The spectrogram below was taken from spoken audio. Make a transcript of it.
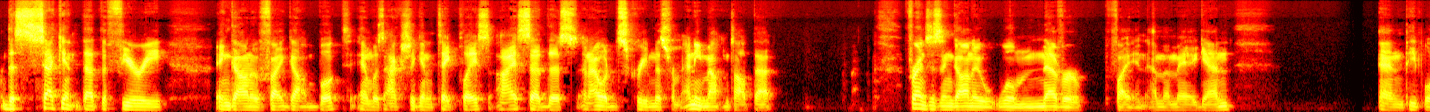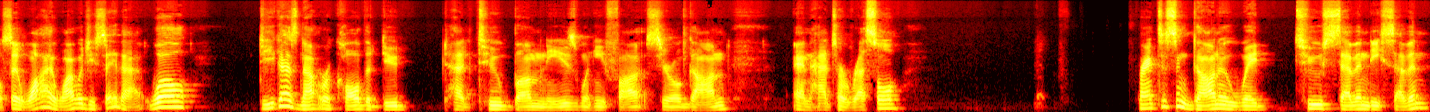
the second that the Fury and Ngannou fight got booked and was actually going to take place, I said this, and I would scream this from any mountaintop that Francis Ngannou will never fight in MMA again. And people say, why? Why would you say that? Well, do you guys not recall the dude had two bum knees when he fought Cyril Gane and had to wrestle? Francis Ngannou weighed 277.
